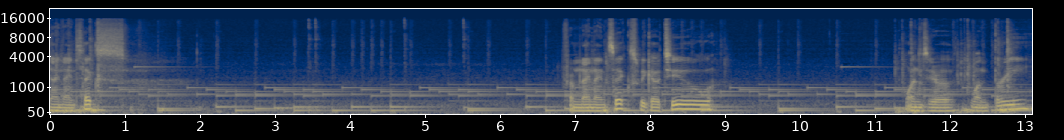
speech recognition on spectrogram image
996. From 996 we go to 1013.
